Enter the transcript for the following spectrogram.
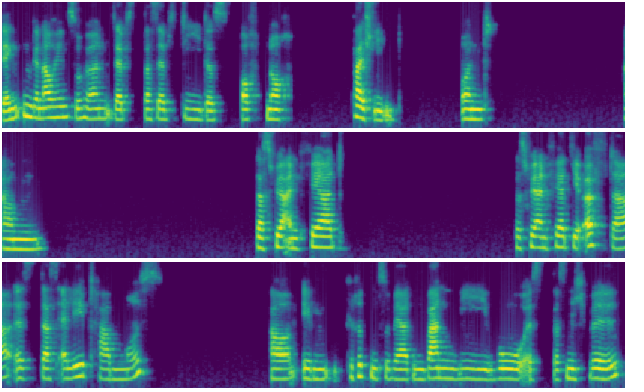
denken, genau hinzuhören, selbst, dass selbst die das oft noch falsch liegen. Und ähm, dass für ein Pferd, dass für ein Pferd, je öfter es das erlebt haben muss, äh, eben geritten zu werden, wann, wie, wo es das nicht will,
